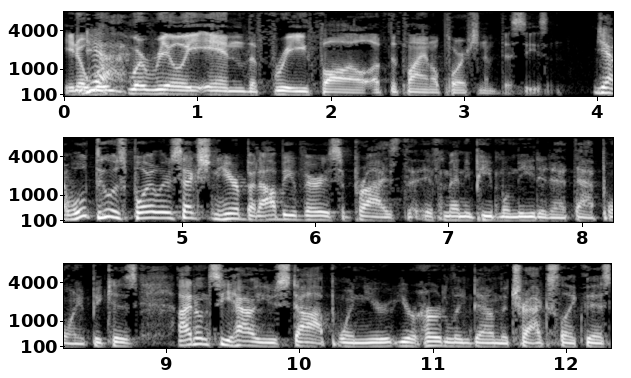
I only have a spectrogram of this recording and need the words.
You know, Yeah. we're, we're really in the free fall of the final portion of this season. Yeah, we'll do a spoiler section here, but I'll be very surprised if many people need it at that point because I don't see how you stop when you're you're hurtling down the tracks like this,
